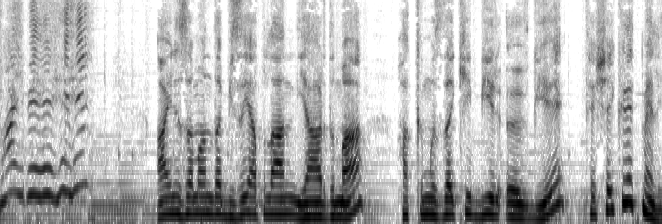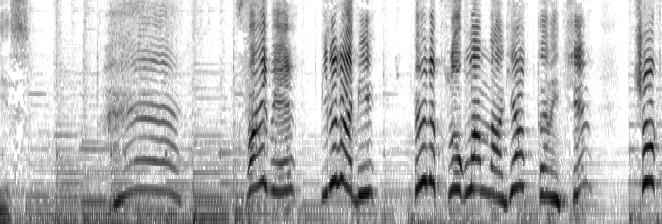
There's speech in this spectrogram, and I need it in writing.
Vay be. Aynı zamanda bize yapılan yardıma, hakkımızdaki bir övgüye teşekkür etmeliyiz. Ha, Vay be. Bilal abi böyle programlar yaptığın için çok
